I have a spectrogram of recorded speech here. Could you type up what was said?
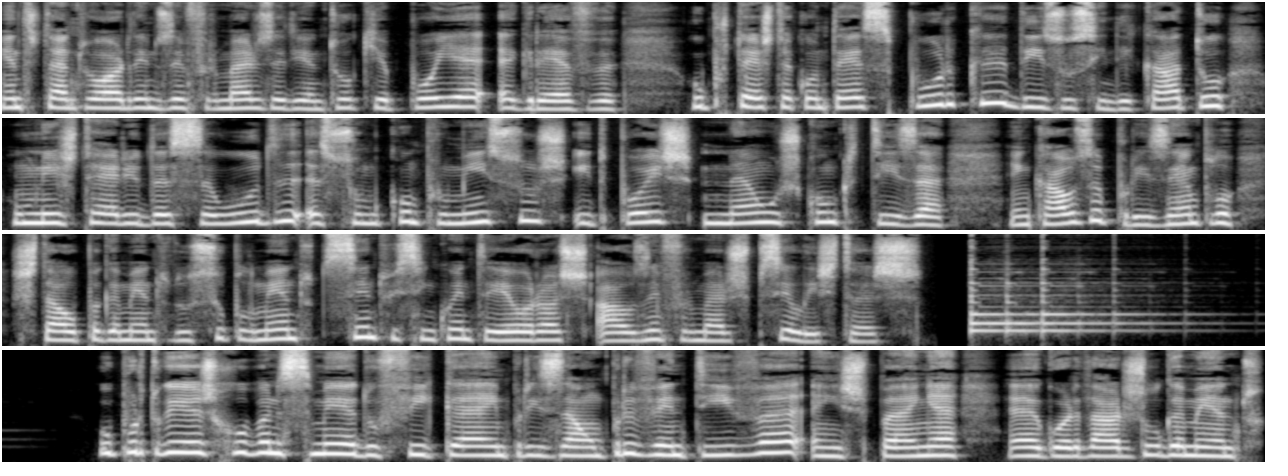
Entretanto, a Ordem dos Enfermeiros adiantou que apoia a greve. O protesto acontece porque, diz o sindicato, o Ministério da Saúde assume compromissos e depois não os concretiza. Em causa, por exemplo, está o pagamento do suplemento de 150 euros aos enfermeiros especialistas. O português Ruben Semedo fica em prisão preventiva em Espanha a aguardar julgamento.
